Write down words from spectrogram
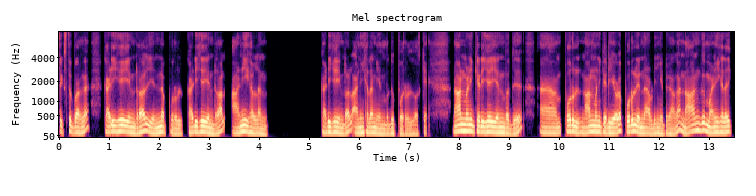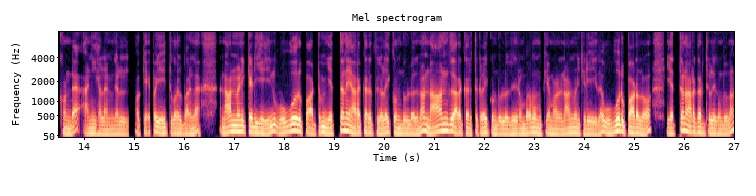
சிக்ஸ்த்து பாருங்கள் கடிகை என்றால் என்ன பொருள்? கடிகை என்றால் அணிகலன். கடிகை என்றால் அணிகலன் என்பது பொருள். ஓகே. நான்மணிக்கடிகை என்பது பொருள். நான்மணிக்கடிகையோட பொருள் என்ன அப்படின்னு கேட்டிருக்காங்க? நான்கு மணிகளை கொண்ட அணிகலன்கள். ஓகே. இப்போ எய்த்து குரல் பாருங்கள் நான்மணிக்கடிகையில் ஒவ்வொரு பாட்டும் எத்தனை அறக்கருத்துக்களை கொண்டுள்ளதுன்னா நான்கு அறக்கருத்துக்களை கொண்டுள்ளது. ரொம்ப ரொம்ப முக்கியமானது. நான்மணிக்கடிகையில் ஒவ்வொரு பாடலும் எத்தனை அறக்கருத்துக்களை கொண்டுள்ளதுனா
